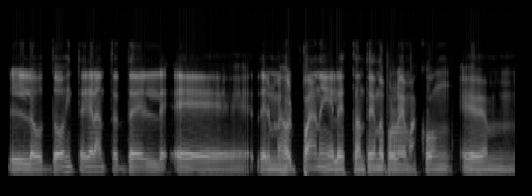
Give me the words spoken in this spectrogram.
los dos integrantes del, eh, del mejor panel están teniendo problemas con em,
